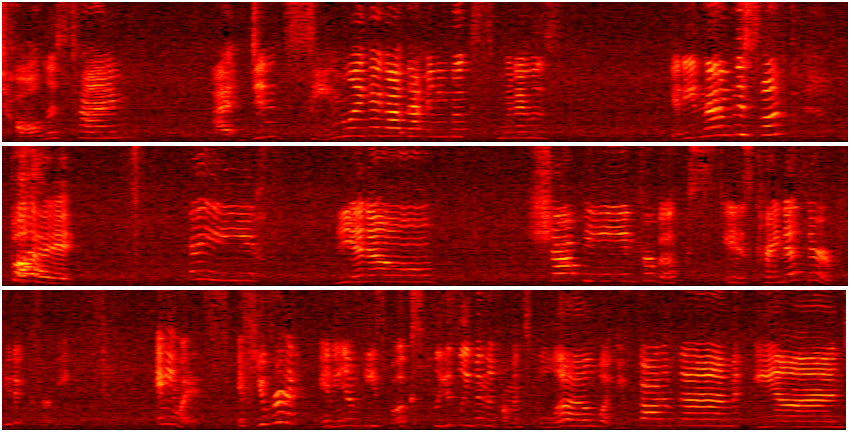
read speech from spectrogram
Tall haul this time. I didn't seem like I got that many books when I was getting them this month, but hey, you know, shopping for books is kind of therapeutic for me. Anyways, if you've read any of these books, please leave in the comments below what you thought of them, and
